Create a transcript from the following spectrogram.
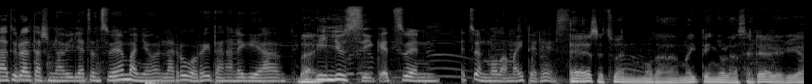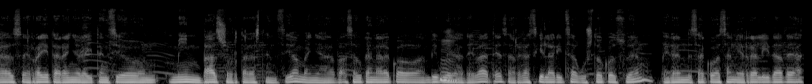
Naturaltasuna bilatzen zuen, baino larru gorritan alegia Bai. biluzik, ez zuen, ez zuen moda maite ere ez. Ez, ez zuen moda maite inolaz ere, egiaz erraietarainora egiten zion min bat sortarazten zion, baina bazaukan alako ambiguidade bat, ez, argazkilaritza gustoko zuen, beran dezako bazan irrealidadea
